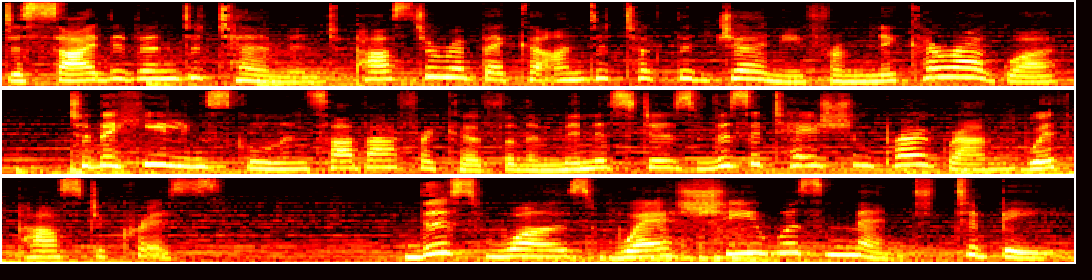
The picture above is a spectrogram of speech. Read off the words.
Decided and determined, Pastor Rebecca undertook the journey from Nicaragua to the Healing School in South Africa for the Minister's Visitation Program with Pastor Chris. This was where she was meant to be,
